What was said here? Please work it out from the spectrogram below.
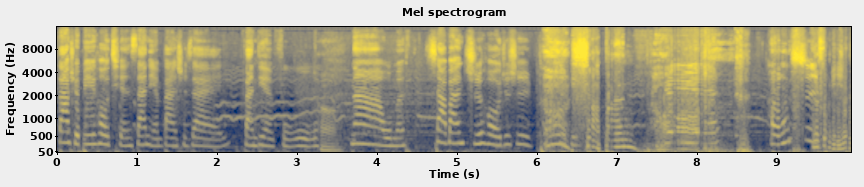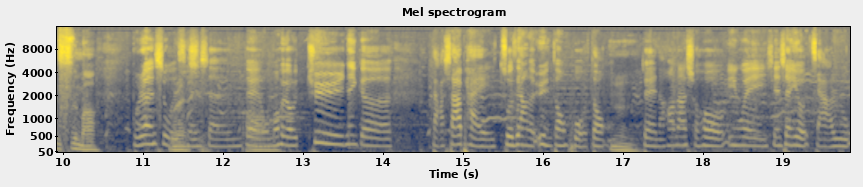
大学毕业后前三年半是在饭店服务。啊，那我们下班之后就是下班约约同事。那时候你认识吗？不认识我先生。对，我们会有去那个打沙牌做这样的运动活动。嗯，对。然后那时候因为先生又有加入，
